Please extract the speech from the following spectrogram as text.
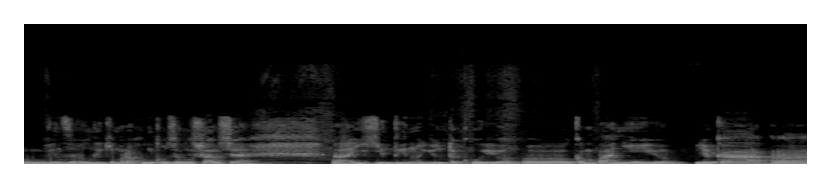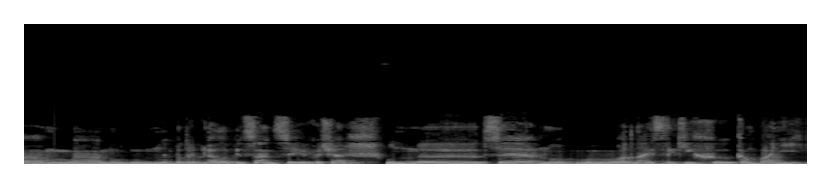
ну, він за великим рахунком залишався. Е, Єдиною такою е, компанією, яка е, ну не потрапляла під санкції. Хоча це ну одна із таких компаній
